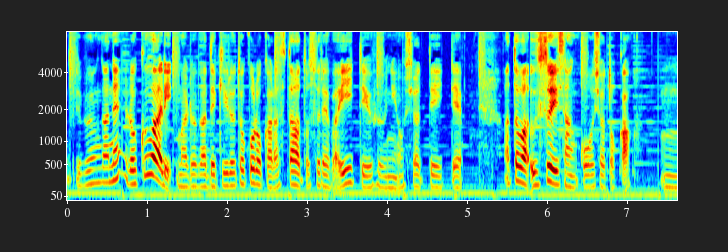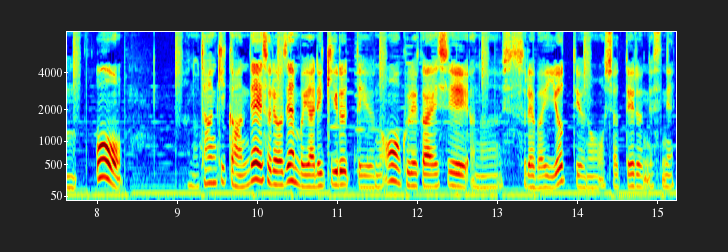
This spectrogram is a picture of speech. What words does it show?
自分がね6割丸ができるところからスタートすればいいっていうふうにおっしゃっていてあとは薄い参考書とか、うん、をあの短期間でそれを全部やりきるっていうのを繰り返しあのすればいいよっていうのをおっしゃっているんですね。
